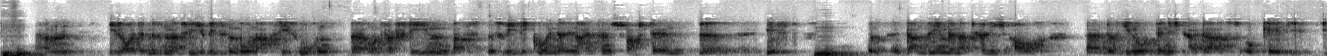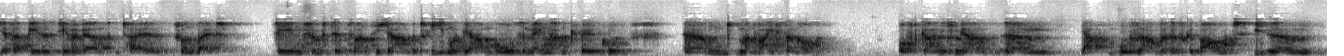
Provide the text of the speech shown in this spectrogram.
Mhm. Ähm, die Leute müssen natürlich wissen, wonach sie suchen äh, und verstehen, was das Risiko hinter den einzelnen Schwachstellen äh, ist. Mhm. Und dann sehen wir natürlich auch, äh, dass die Notwendigkeit da ist, okay, die, die SAP-Systeme werden zum Teil schon seit 10, 15, 20 Jahren betrieben und wir haben große Mengen an Quellcode äh, und man weiß dann auch oft gar nicht mehr, ähm, ja, wofür haben wir das gebaut, wie, ähm,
